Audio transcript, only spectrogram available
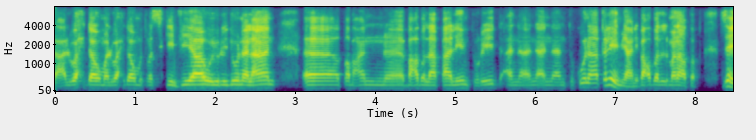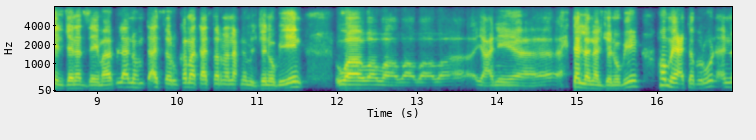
على الوحدة وما الوحدة ومتمسكين فيها ويريدون الآن آه، طبعا بعض الأقاليم تريد ان ان ان تكون أقليم يعني بعض المناطق زي الجنت زي مارب لأنهم تأثروا كما تأثرنا نحن من الجنوبيين و, و, و, و, و, و يعني آه، احتلنا الجنوبيين. هم يعتبرون أن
